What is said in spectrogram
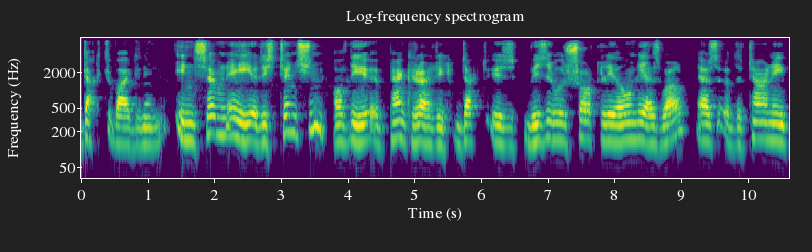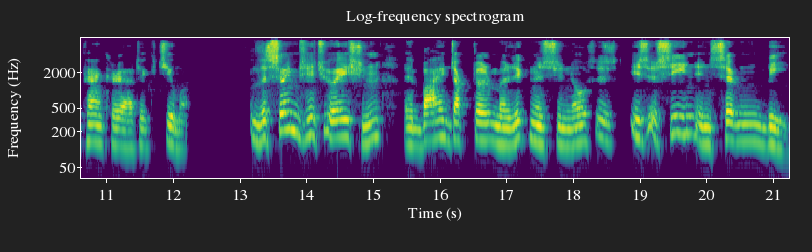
duct widening. In 7A, a distension of the uh, pancreatic duct is visible shortly only as well as the tiny pancreatic tumor. The same situation, a biductal malignant stenosis, is seen in 7b.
